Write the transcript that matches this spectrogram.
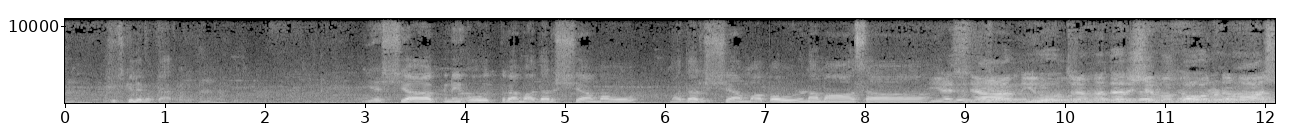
हम्म, उसके लिए बता रहे हैं। हम्म। यस्याग्निहोत्रमदर्श्यमो मदर्श्यमपौर्णमासा। यस्याग्निहोत्रमदर्शमपौर्णमास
